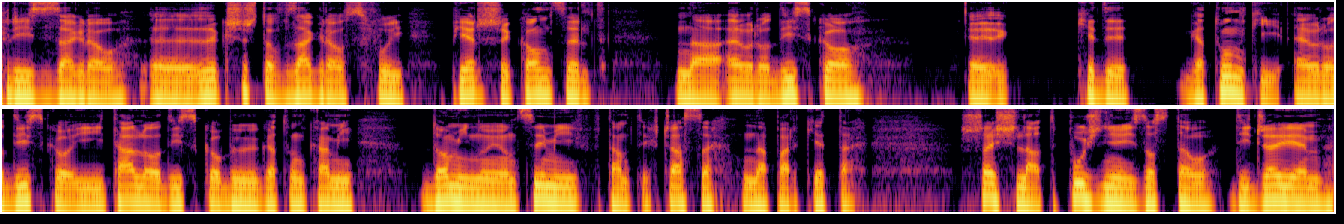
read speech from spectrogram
Chris zagrał, Krzysztof zagrał swój pierwszy koncert na Eurodisco kiedy gatunki Eurodisco i Italo Disco były gatunkami dominującymi w tamtych czasach na parkietach. Sześć lat później został DJ-em,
